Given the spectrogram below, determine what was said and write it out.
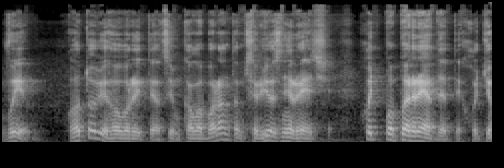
Ви готові говорити цим колаборантам серйозні речі? Хоч попередити, хоч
